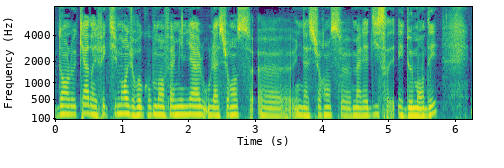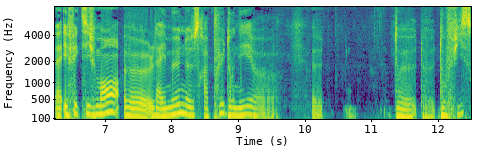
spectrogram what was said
dans le cadre effectivement du regroupement familial où l'assurance, euh, une assurance euh, maladie est demandée, euh, effectivement, l'AME ne sera plus donnée d'office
